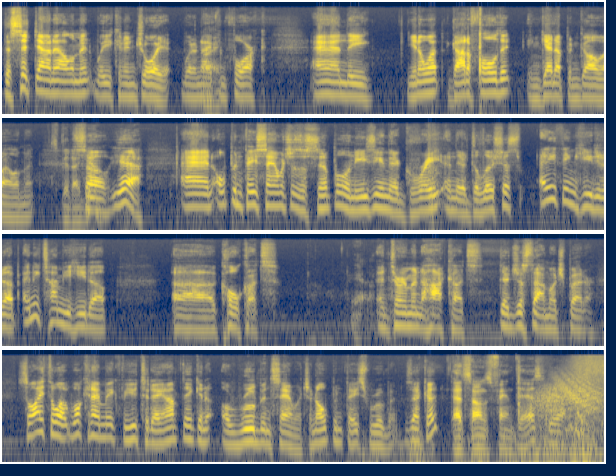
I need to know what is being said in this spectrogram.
The sit down element where you can enjoy it with a knife Right. and fork, and the, you know what, got to fold it and get up and go element. It's a good idea. So yeah, and open face sandwiches are simple and easy and they're great and they're delicious. Anything heated up, anytime you heat up uh, cold cuts, Yeah. and turn them into hot cuts. They're just that much better. So I thought, what can I make for you today? And I'm thinking a Reuben sandwich, an open faced Reuben. Is that good? That sounds fantastic. Yeah.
